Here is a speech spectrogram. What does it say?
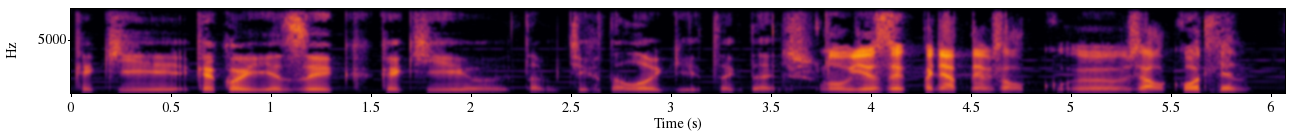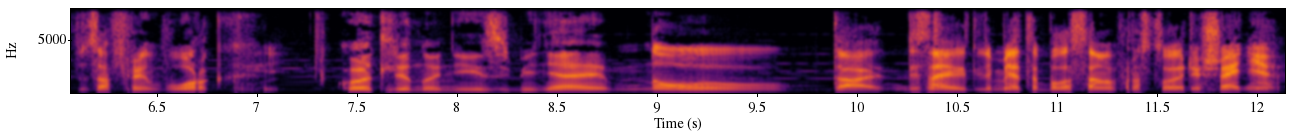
какие, какой язык, какие там технологии и так дальше. Ну, язык, понятно, я взял, э, взял Kotlin, за фреймворк Котлину не изменяем. Ну, да, не знаю, для меня это было самое простое решение.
